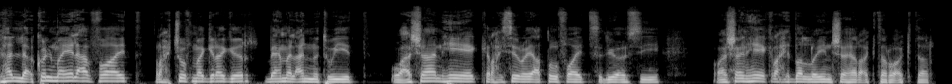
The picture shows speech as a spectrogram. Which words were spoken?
هلأ كل ما يلعب fight راح تشوف ماجراجر بيعمل عنه tweet وعشان هيك راح يصيروا يعطوه fights ال UFC وعشان هيك راح يضلوا ينشهر أكثر وأكثر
